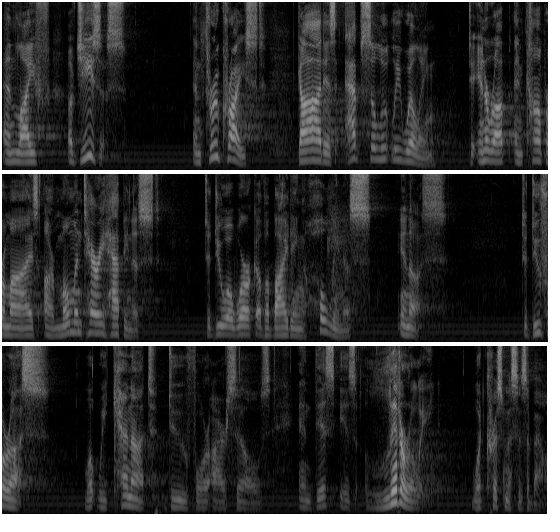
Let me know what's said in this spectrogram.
and life of Jesus. And through Christ, God is absolutely willing to interrupt and compromise our momentary happiness to do a work of abiding holiness in us, to do for us what we cannot do for ourselves. And this is literally what Christmas is about.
